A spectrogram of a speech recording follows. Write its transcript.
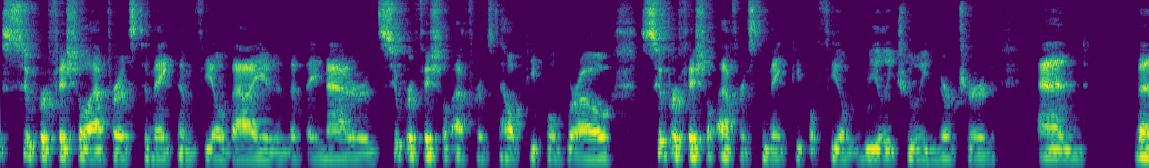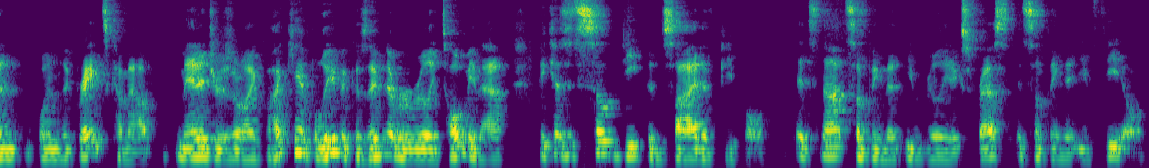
superficial efforts to make them feel valued and that they mattered, superficial efforts to help people grow, superficial efforts to make people feel really, truly nurtured. And then when the grades come out, managers are like, well, I can't believe it because they've never really told me that because it's so deep inside of people. It's not something that you really express, it's something that you feel.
